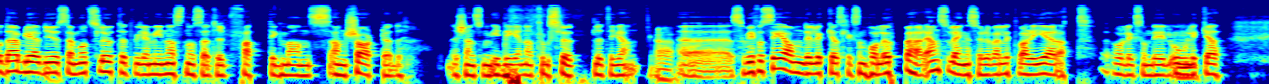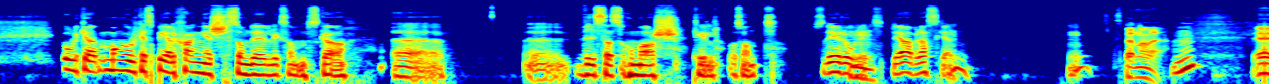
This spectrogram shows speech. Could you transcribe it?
Och där blev det ju så här, mot slutet vill jag minnas någon så här typ fattigmans uncharted. Det känns som idéerna tog slut lite grann. Ja. Eh, så vi får se om det lyckas liksom hålla uppe här. Än så länge så är det väldigt varierat. Och liksom det är olika, olika, många olika spelgenrer som det liksom ska eh, eh, visas hommage till och sånt. Så det är roligt. Mm. Det överraskar. Mm. Spännande. Mm. Eh,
